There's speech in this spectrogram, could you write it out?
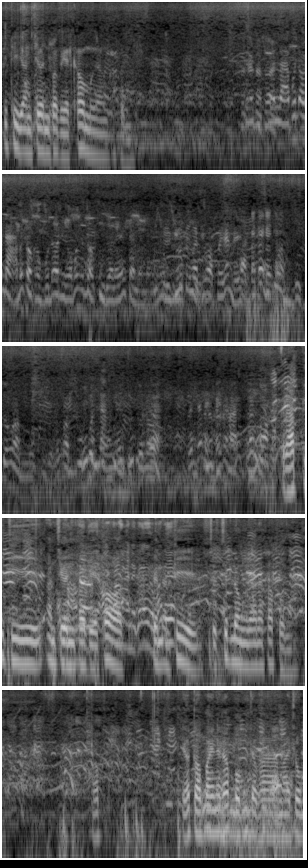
พิธีอัญเชิญพระเวทเข้าเมืองครับผม เวลาเพิ่นเอาหนาไม่เข้าของบุญเอาเหนือมันก็ดอกสูดอะไรตั้งแต่ละมันอยู่แต่ว่าสิออกไปทางไหนไปทางไหนตัวตัวอ่อมตัวผู้คนนั่งอยู่ตัวน้อยเพิ่นครับพิธีอัญเชิญพระเวทก็เป็นอันที่สร็จสิ้นลงแล้วนะครับผมครับ เดี๋ยวต่อไปนะครับ ผมจะพามาชม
